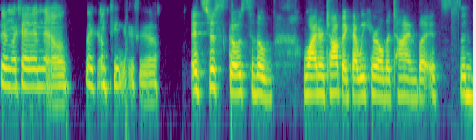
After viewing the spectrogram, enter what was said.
been like I am now, like umpteen years ago. it just goes to the wider topic that we hear all the time but it's the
